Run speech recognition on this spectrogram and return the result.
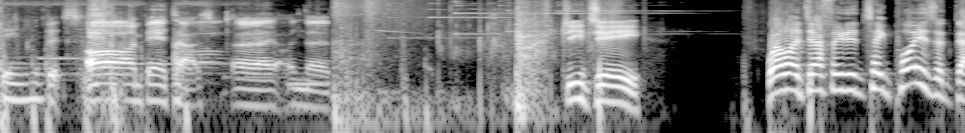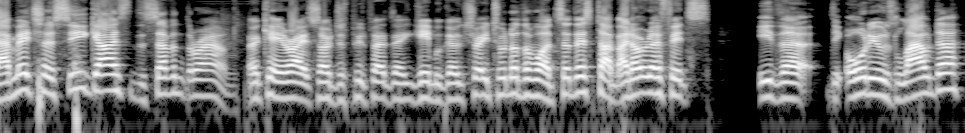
Being a bit. sus- Oh, I'm being attacked. Uh, in the. GG. Well, I definitely didn't take poison damage, so see you guys in the seventh round. Okay, right, so I've just played the game, we're going straight to another one. So this time, I don't know if it's either the audio's louder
